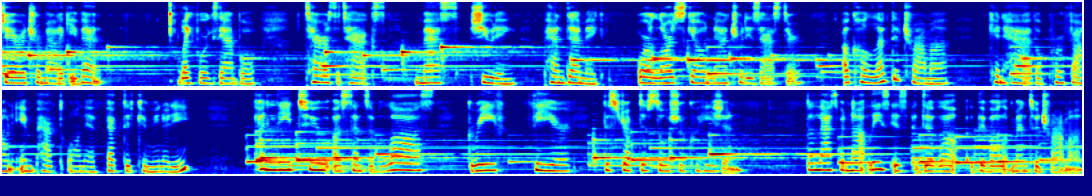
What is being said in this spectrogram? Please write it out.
shared traumatic event. Like, for example, terrorist attacks, mass shooting, pandemic, or a large scale natural disaster. A collective trauma can have a profound impact on the affected community, can lead to a sense of loss, grief, fear, disruptive social cohesion. Then, last but not least, is develop, developmental trauma.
